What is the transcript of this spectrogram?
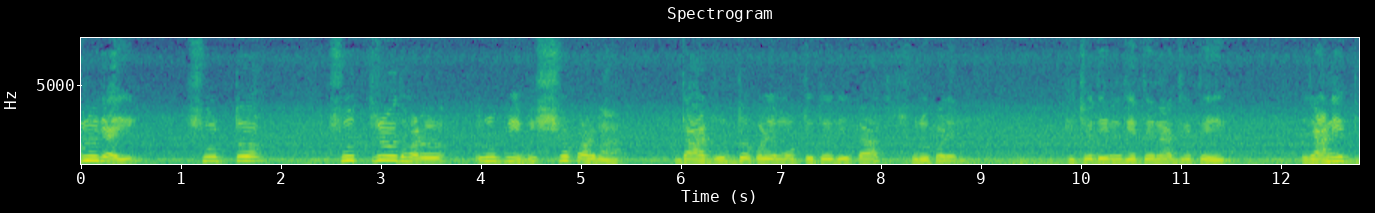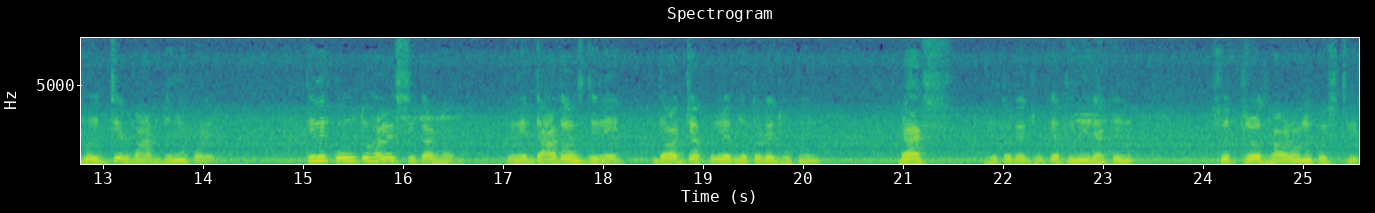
অনুযায়ী সূত্র সূত্রধর রূপী বিশ্বকর্মা দ্বার রুদ্ধ করে মূর্তি তৈরির কাজ শুরু করেন। কিছুদিন যেতে না যেতেই রানীর ধৈর্যের বাঁধ ভেঙে পড়ে। তিনি কৌতূহলের শিকার হন। তিনি দ্বাদশ দিনে দরজা খুলে ভেতরে ঢোকেন। ব্যাস, ভেতরে ঢুকে তিনি দেখেন সূত্রধর অনুপস্থিত।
